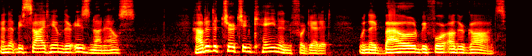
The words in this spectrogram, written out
and that beside him there is none else. How did the church in Canaan forget it when they bowed before other gods?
